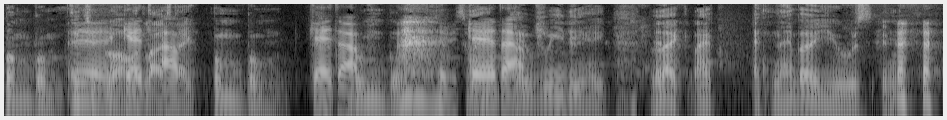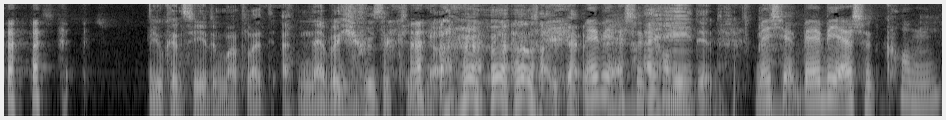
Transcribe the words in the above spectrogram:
boom boom. Did Yeah, go get out last up. like boom boom? Get up. Boom boom. So Get I, I really hate like like I've never used. In, you can see it in my flat. I've never used a cleaner like that. Maybe I should I come. hate it. Maybe, maybe I should come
